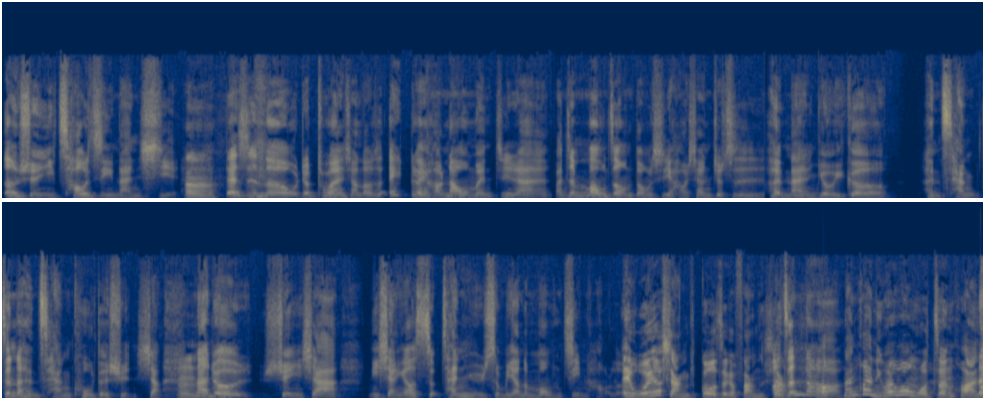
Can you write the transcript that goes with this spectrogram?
二选一超级难写。嗯，但是呢，我就突然想到说，哎，对，好，那我们既然反正梦这种东西，好像就是很难有一个很残，真的很残酷的选项。嗯，那就选一下你想要参与什么样的梦境好了。哎，我有想过这个方向，真的，难怪你会问我甄嬛。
